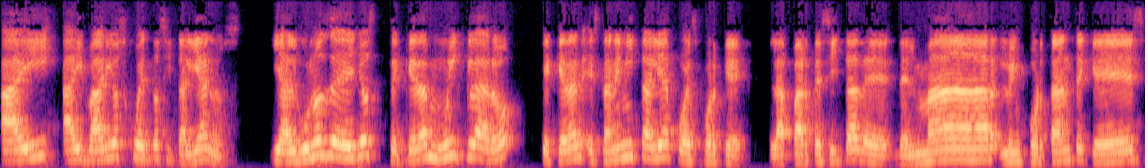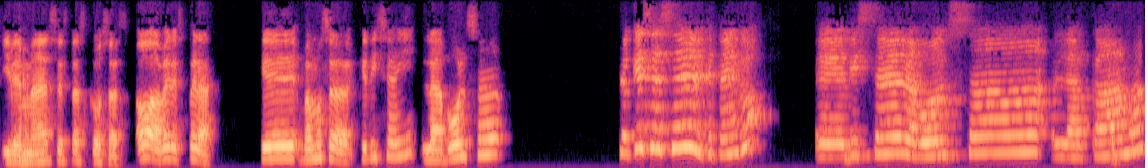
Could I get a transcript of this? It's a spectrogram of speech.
ahí hay varios cuentos italianos. Y algunos de ellos te queda muy claro que quedan, están en Italia, pues porque la partecita de, del mar, lo importante que es y demás, estas cosas. Oh, a ver, espera. ¿Qué, vamos a, ¿qué dice ahí? La bolsa. Creo que es ese el que tengo. Eh, dice la bolsa, la cama.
